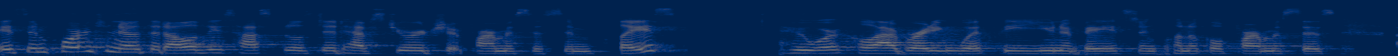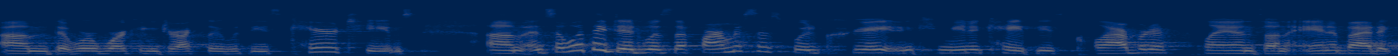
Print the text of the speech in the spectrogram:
it's important to note that all of these hospitals did have stewardship pharmacists in place. Who were collaborating with the unit-based and clinical pharmacists um, that were working directly with these care teams. Um, and so what they did was the pharmacists would create and communicate these collaborative plans on antibiotic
